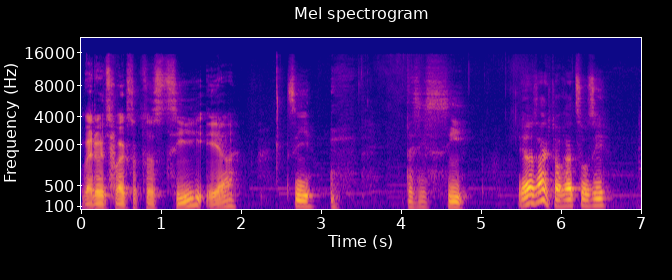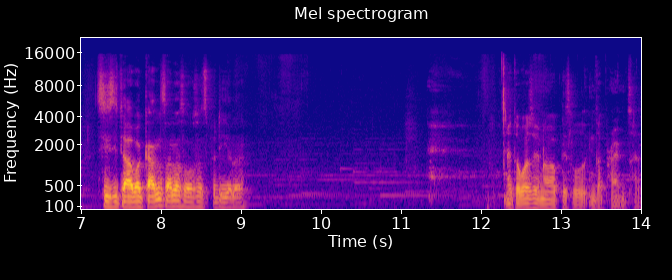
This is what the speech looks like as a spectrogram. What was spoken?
Weil du jetzt vorher gesagt hast, sie, er, Sie. Das ist sie. Ja, sag ich doch, Retzo, sie. Sie sieht da aber ganz anders aus als bei dir, ne? Ja, da war sie noch ein bisschen in der Prime-Zeit.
